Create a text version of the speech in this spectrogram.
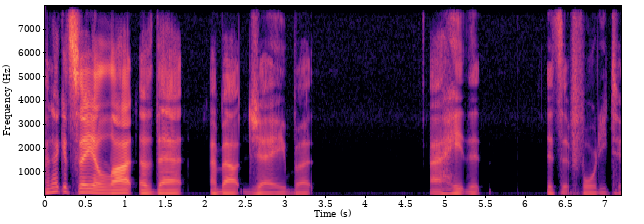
And I could say a lot of that about Jay, but I hate that it's at 42.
